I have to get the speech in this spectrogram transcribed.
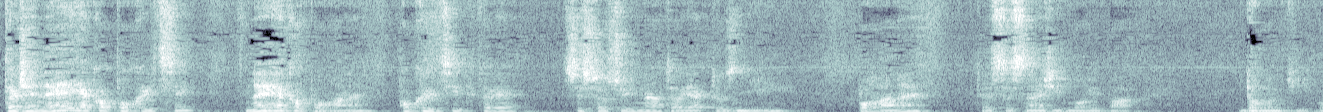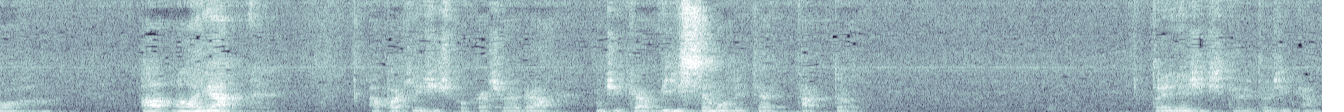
Takže ne jako pokryci, ne jako pohané, pokryci, které se soustředí na to, jak to zní, pohané, které se snaží v modlitbách donutit Boha. A, ale jak? A pak Ježíš pokračuje dál. On říká, vy se modlíte takto. To je Ježíš, který to říká.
